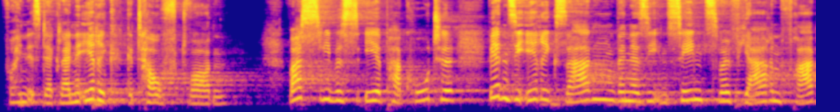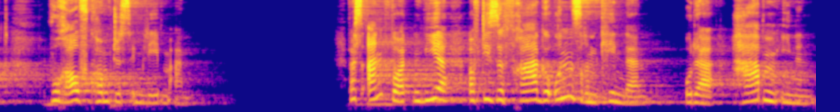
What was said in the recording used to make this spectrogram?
Vorhin ist der kleine Erik getauft worden. Was, liebes Ehepaar Kote, werden Sie Erik sagen, wenn er Sie in zehn, zwölf Jahren fragt, worauf kommt es im Leben an? Was antworten wir auf diese Frage unseren Kindern? oder haben ihnen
